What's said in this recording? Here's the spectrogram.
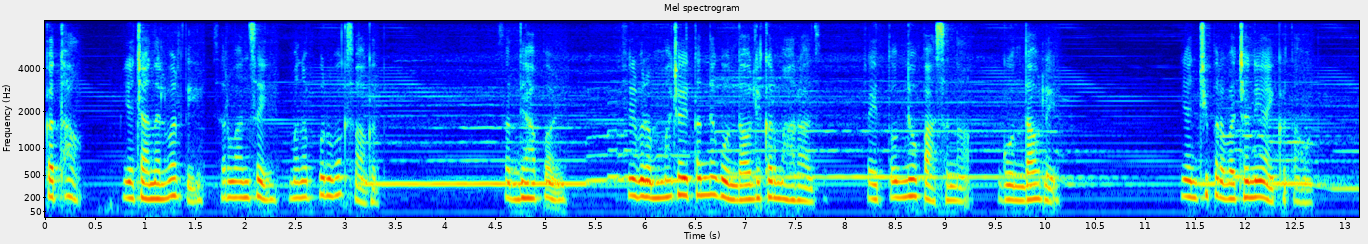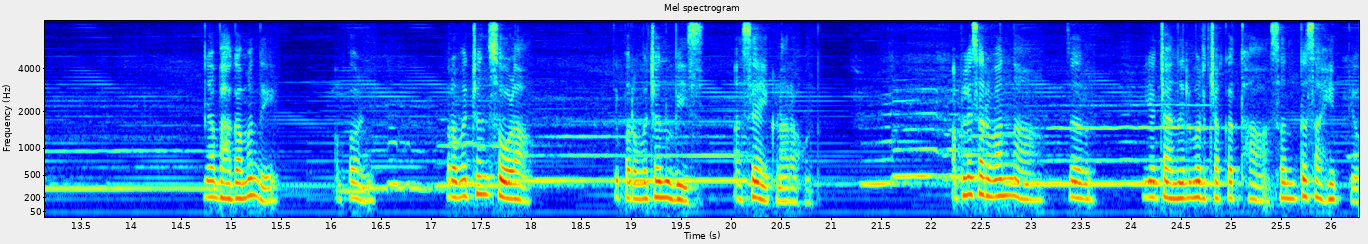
कथा या चॅनलवरती सर्वांचे मनपूर्वक स्वागत. सध्या आपण श्री ब्रह्मचैतन्य गोंदावलेकर महाराज चैतन्योपासना गोंदावले यांची प्रवचने ऐकत आहोत. या भागामध्ये आपण प्रवचन सोळा ते प्रवचन वीस असे ऐकणार आहोत. आपल्या सर्वांना जर या चॅनलवरच्या कथा संत साहित्य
